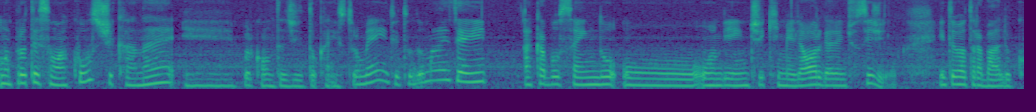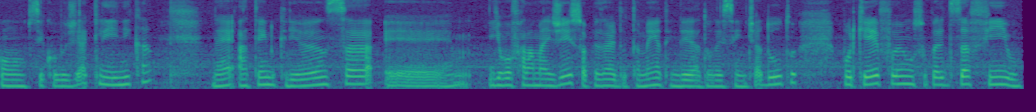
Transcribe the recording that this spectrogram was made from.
uma proteção acústica, né, e, por conta de tocar instrumento e tudo mais, e aí acabou sendo o, o ambiente que melhor garante o sigilo. Então eu trabalho com psicologia clínica, né, atendo criança, é, e eu vou falar mais disso, apesar de eu também atender adolescente e adulto, porque foi um super desafio,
